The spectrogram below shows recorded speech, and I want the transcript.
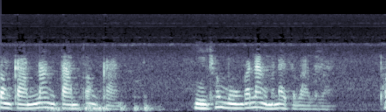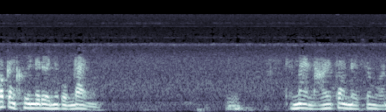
ต้องการนั่งตามต้องการกี่ชั่วโมงก็นั่งมันได้สบายเลยเพราะกลางคืนจะเดินยังผมได้นี่ถ้าหน้าหนาวต้องในสงวน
